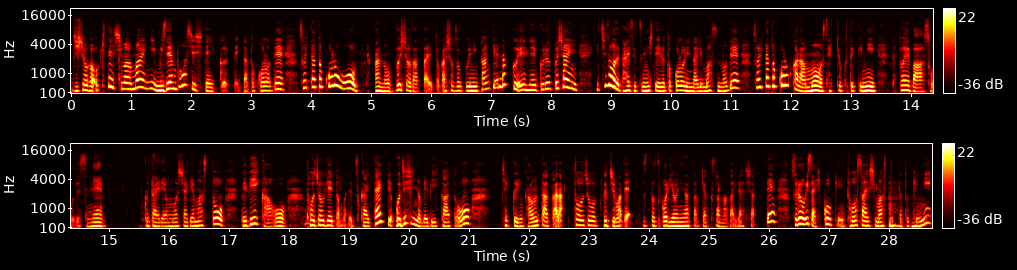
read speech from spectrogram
事象が起きてしまう前に未然防止していくっていったところでそういったところをあの部署だったりとか所属に関係なく ANA グループ社員一同で大切にしているところになりますのでそういったところからも積極的に例えばそうですね具体例を申し上げますとベビーカーを搭乗ゲートまで使いたいってご自身のベビーカートをチェックインカウンターから搭乗口までずっとご利用になったお客様がいらっしゃってそれをいざ飛行機に搭載しますといった時に、うん。うん、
